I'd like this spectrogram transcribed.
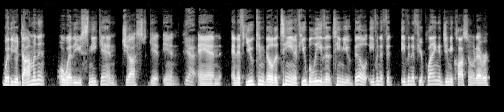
Whether you're dominant or whether you sneak in, just get in. Yeah. And and if you can build a team, if you believe that the team you've built, even if it even if you're playing a Jimmy Clausen or whatever,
